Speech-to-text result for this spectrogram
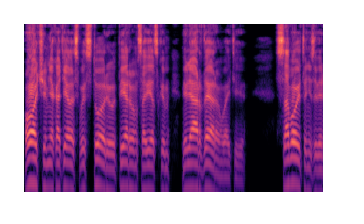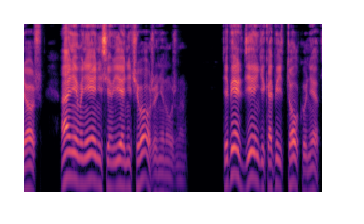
«Очень мне хотелось в историю первым советским миллиардером войти. С собой-то не заберешь, а ни мне, ни семье ничего уже не нужно. Теперь деньги копить толку нет,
